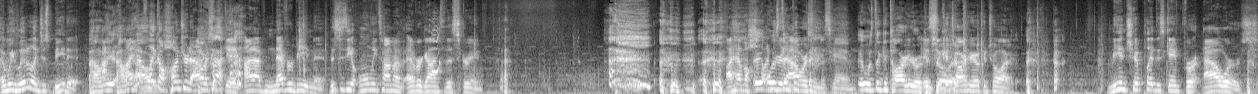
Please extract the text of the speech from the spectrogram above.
and we literally just beat it. How many- I, how I many have like a hundred hours this game, and I've never beaten it. This is the only time I've ever gotten to this screen. I have a hundred hours in this game. It was the Guitar Hero It's controller. It's the Guitar Hero controller. Me and Chip played this game for hours,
